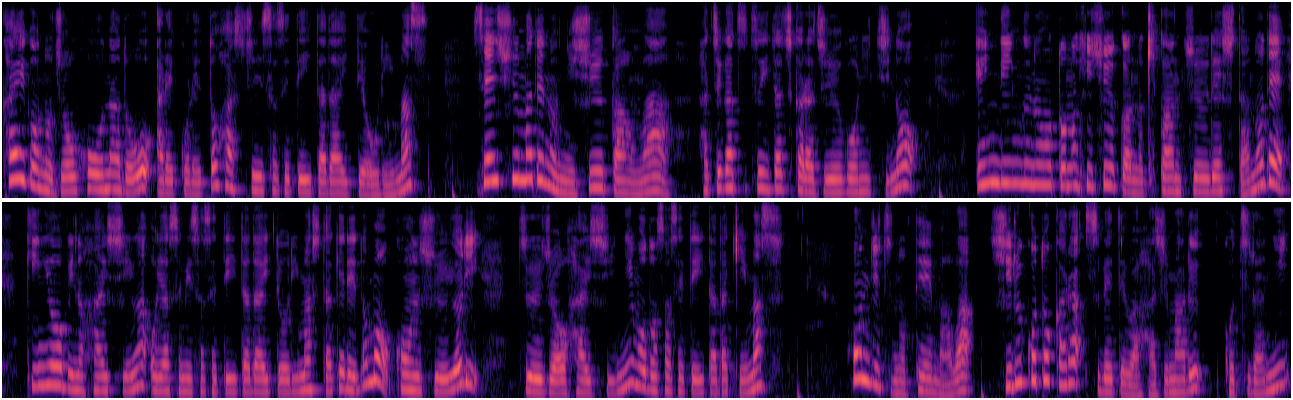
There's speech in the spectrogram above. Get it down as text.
介護の情報などをあれこれと発信させていただいております。先週までの2週間は、8月1日から15日のエンディングノートの非週間の期間中でしたので、金曜日の配信はお休みさせていただいておりましたけれども、今週より通常配信に戻させていただきます。本日のテーマは、知ることから全ては始まる、こちらに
